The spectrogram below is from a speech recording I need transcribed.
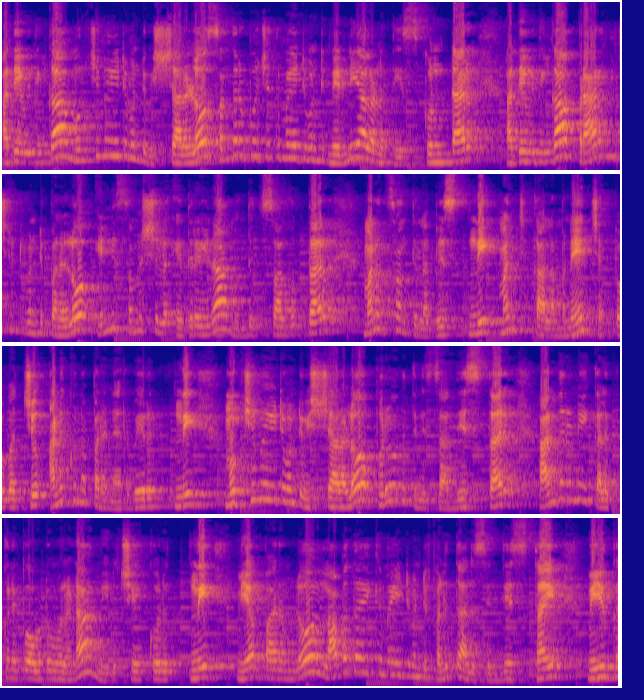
అదేవిధంగా ముఖ్యమైనటువంటి విషయాలలో సందర్భోచితమైనటువంటి నిర్ణయాలను తీసుకుంటారు. అదేవిధంగా ప్రారంభించినటువంటి పనిలో ఎన్ని సమస్యలు ఎదురైనా ముందుకు సాగుతారు. మనశ్శాంతి లభిస్తుంది. మంచి కాలమనే చెప్పవచ్చు. అనుకున్న పని నెరవేరుతుంది. ముఖ్యమైనటువంటి విషయాలలో పురోగతిని సాధిస్తారు. అందరినీ కలుపుకొని పోవటం వలన మీరు చేకూరుతుంది. వ్యాపారంలో లాభదాయకమైనటువంటి ఫలితాలు సిద్ధిస్తాయి. మీ యొక్క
